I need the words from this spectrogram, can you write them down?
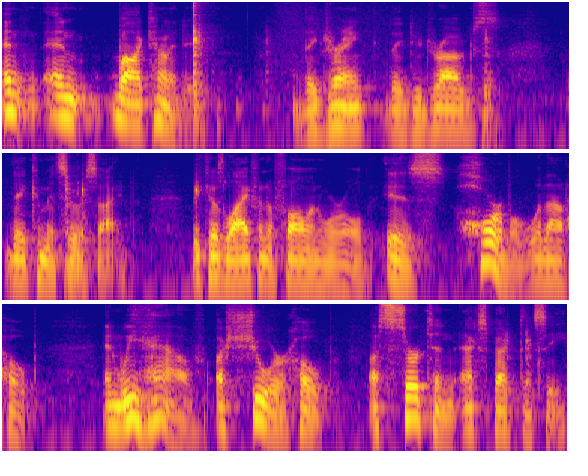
And, and well, I kind of do. They drink, they do drugs, they commit suicide because life in a fallen world is horrible without hope. And we have a sure hope, a certain expectancy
